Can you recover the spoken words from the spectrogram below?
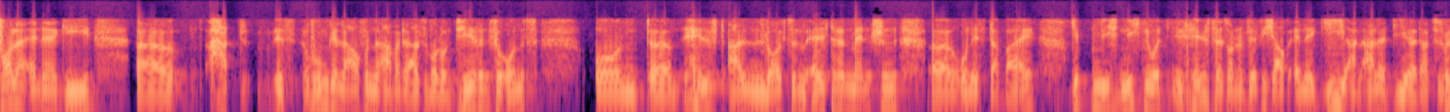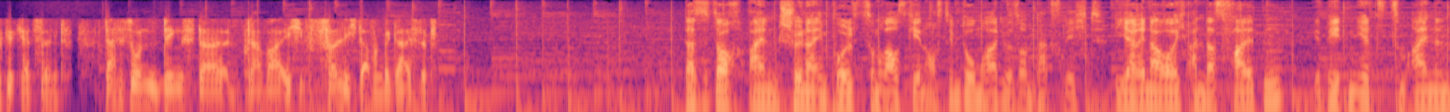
voller Energie, äh, hat ist rumgelaufen, arbeitet als Volontärin für uns und äh, hilft allen, läuft zu den älteren Menschen äh, und ist dabei. Gibt nicht, nicht nur Hilfe, sondern wirklich auch Energie an alle, die da zurückgekehrt sind. Das ist so ein Ding, da, da war ich völlig davon begeistert. Das ist doch ein schöner Impuls zum Rausgehen aus dem Domradio Sonntagslicht. Ich erinnere euch an das Falten. Wir beten jetzt zum einen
